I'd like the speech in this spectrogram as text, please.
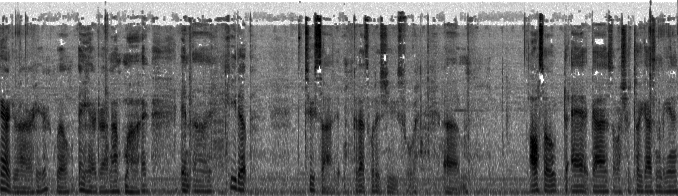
hair dryer here. Well, a hair dryer, not mine. And uh, heat up the two-sided, because that's what it's used for. Um, also to add guys or i should have told you guys in the beginning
